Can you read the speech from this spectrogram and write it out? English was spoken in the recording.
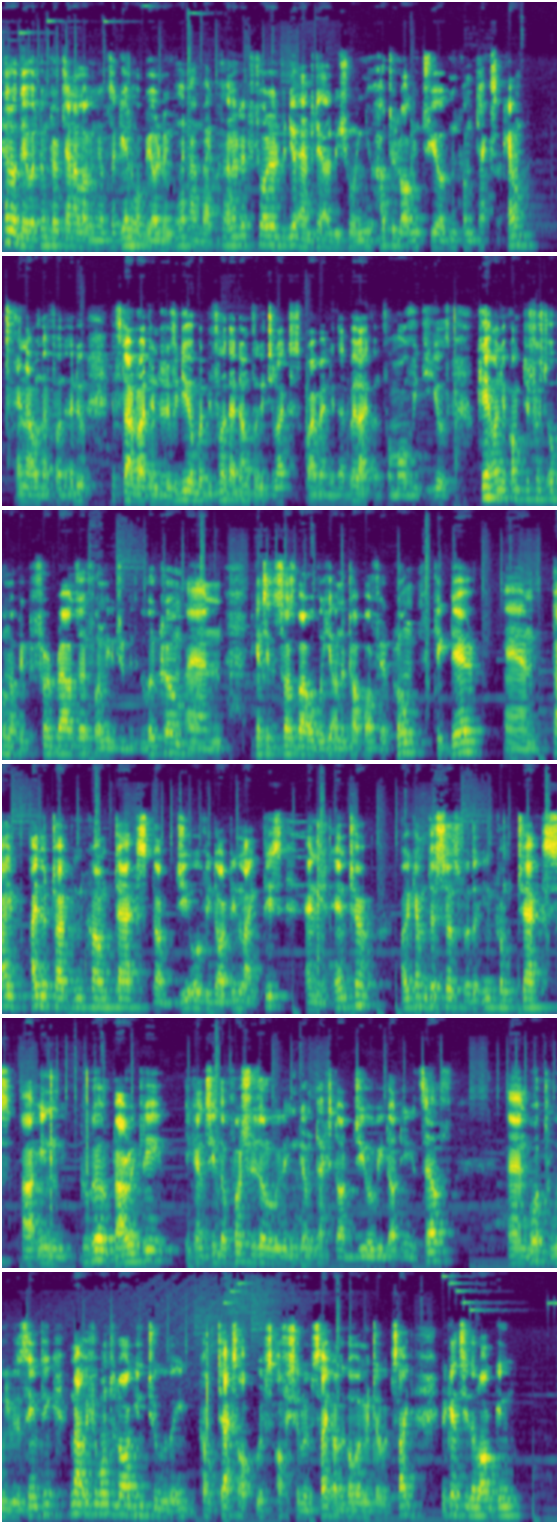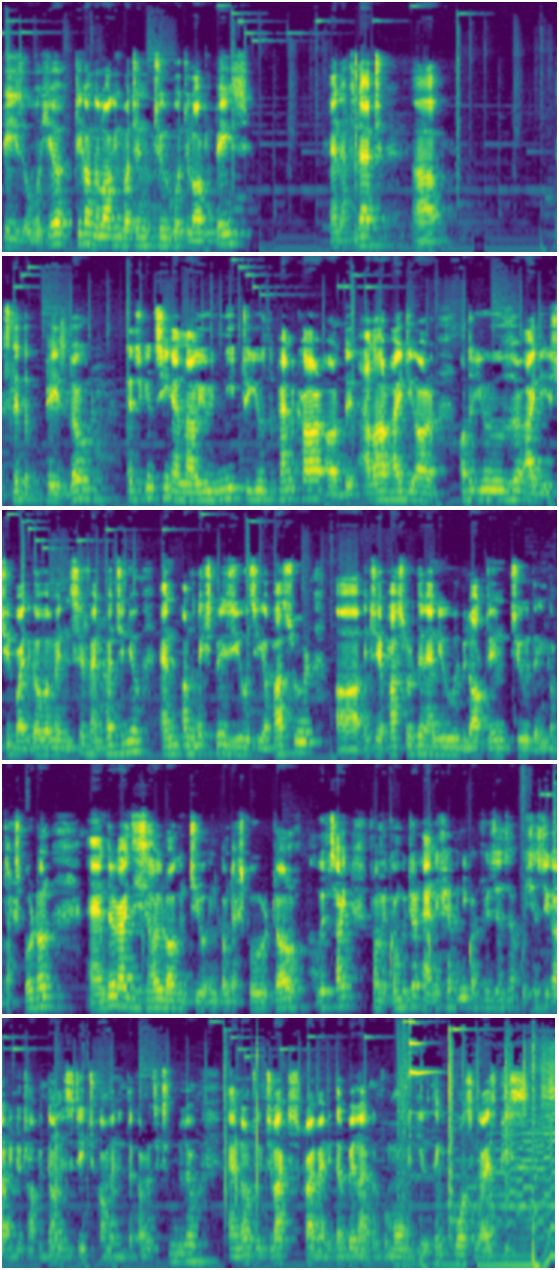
Hello there, welcome to our channel Login Helps again. Hope you are doing well. I'm back with another tutorial video and today I'll be showing you how to log into your income tax account. And now without further ado, let's start right into the video. But before that, don't forget to like, subscribe and hit that bell icon for more videos. Okay, on your computer, first open up your preferred browser. For me, it will be Google Chrome and you can see the source bar over here on the top of your Chrome. Click there and type either type incometax.gov.in like this and hit enter or you can just search for the income tax uh, in Google directly. You can see the first result will be incometax.gov.in itself and both will be the same thing. Now if you want to log into the income tax official website or the governmental website you can see the login page over here. Click on the login button to go to login page and after that uh, let's let the page load as you can see and now you need to use the PAN card or the Aadhaar ID or other user ID issued by the government itself and continue. And on the next page you will see your password uh, enter your password then and you will be logged into the income tax portal. And there guys this is how you log into your income tax portal website from your computer. And if you have any confusions or questions regarding the topic don't hesitate to comment in the comment section below. And don't forget to like subscribe and hit that bell icon for more videos. Thank you for watching guys. Peace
